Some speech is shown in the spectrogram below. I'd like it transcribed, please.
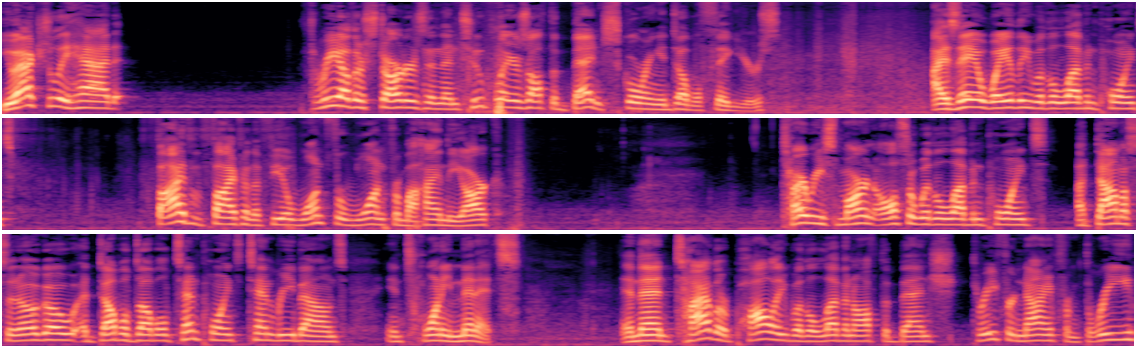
You actually had three other starters and then two players off the bench scoring in double figures. Isaiah Whaley with 11 points, 5 of 5 from the field, 1 for 1 from behind the arc. Tyrese Martin also with 11 points. Adama Sanogo, a double double, 10 points, 10 rebounds in 20 minutes. And then Tyler Polley with 11 off the bench, 3 for 9 from 3.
